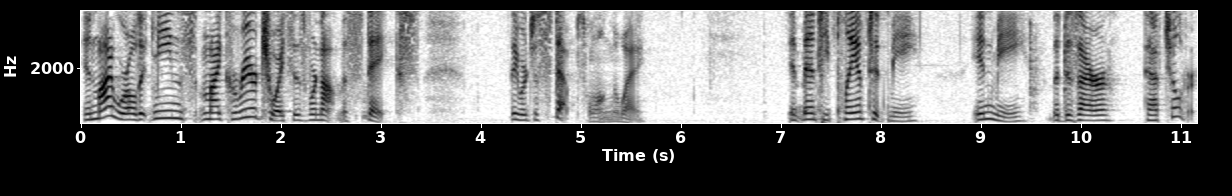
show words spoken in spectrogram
In my world, it means my career choices were not mistakes, they were just steps along the way. It meant He planted me, in me, the desire to have children.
